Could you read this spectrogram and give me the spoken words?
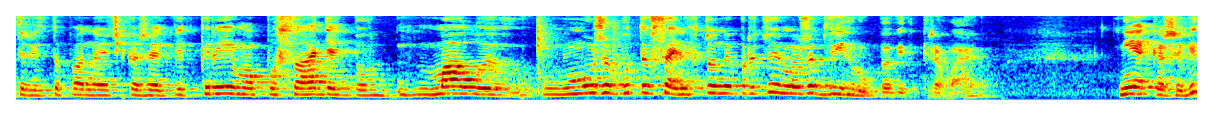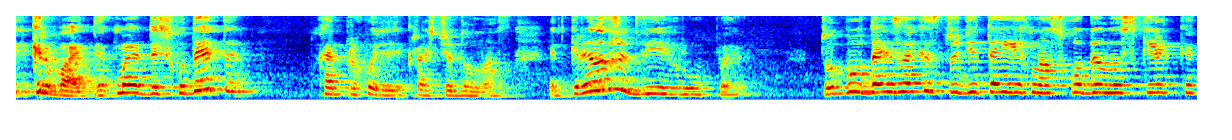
Сергій Степанович каже, як відкриємо, посадять, бо мало може бути все, ніхто не працює, ми вже дві групи відкриваємо. Ні, каже, відкривайте, як мають десь ходити. Хай приходять краще до нас. Відкрили вже дві групи. Тут був день захисту дітей, їх нас ходило скільки,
